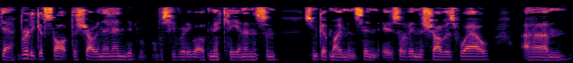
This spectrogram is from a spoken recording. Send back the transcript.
yeah, really good start to the show, and then ended obviously really well with Mickie, and then some some good moments in it sort of in the show as well. Um,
